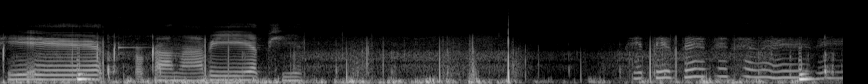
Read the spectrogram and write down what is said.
ผิดประกาศหนาเบียดผิดเพช รเพ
